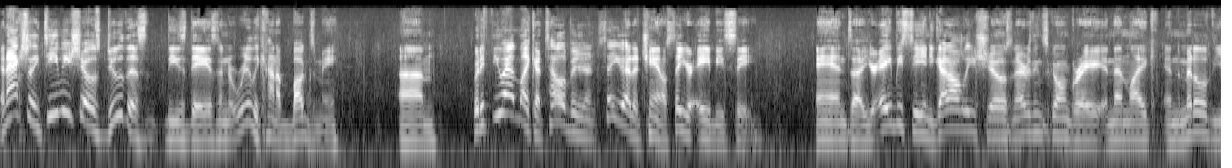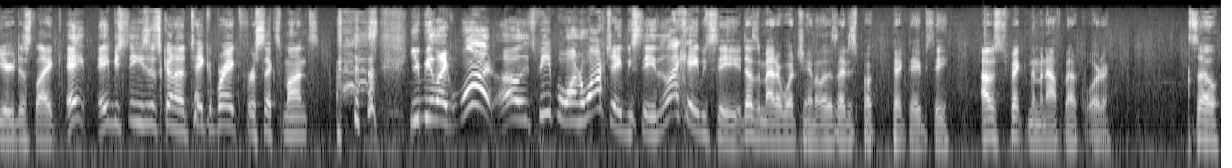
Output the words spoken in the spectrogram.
And actually, TV shows do this these days, and it really kind of bugs me. Um, but if you had like a television, say you had a channel, say you're ABC, and uh, you're ABC and you got all these shows and everything's going great, and then like in the middle of the year, you're just like, hey, ABC's just gonna take a break for six months. You'd be like, what? All these people want to watch ABC. They like ABC. It doesn't matter what channel it is. I just picked ABC. I was picking them in alphabetical order. So,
